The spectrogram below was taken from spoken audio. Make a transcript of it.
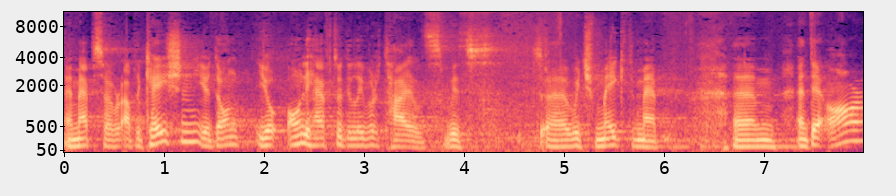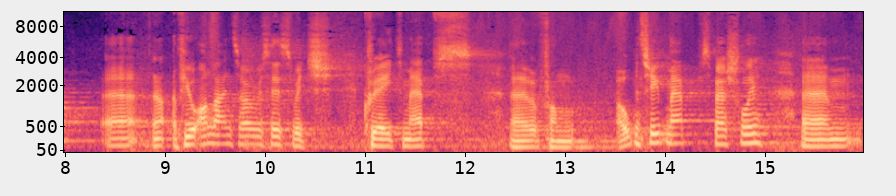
a map server application. You don't. You only have to deliver tiles with, uh, which make the map. Um, and there are uh, a few online services which create maps uh, from OpenStreetMap, especially. Um,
